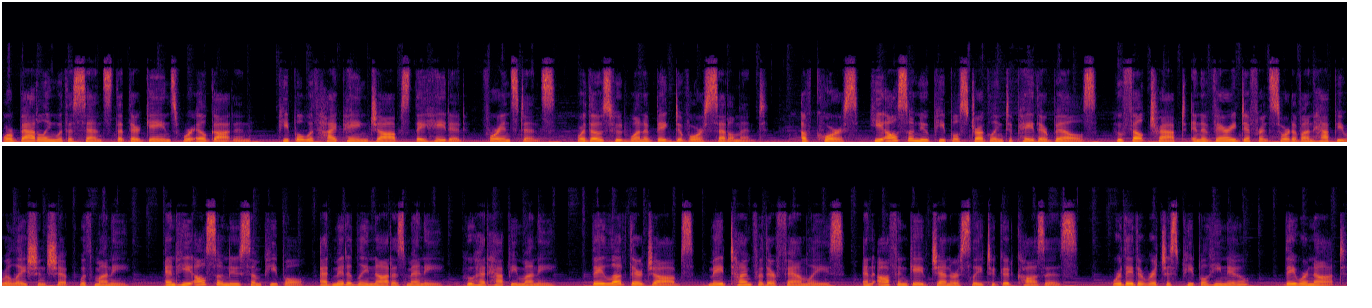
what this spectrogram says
or battling with a sense that their gains were ill gotten, people with high paying jobs they hated, for instance, or those who'd won a big divorce settlement. Of course, he also knew people struggling to pay their bills, who felt trapped in a very different sort of unhappy relationship with money. And he also knew some people, admittedly not as many, who had happy money. They loved their jobs, made time for their families, and often gave generously to good causes. Were they the richest people he knew? They were not.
